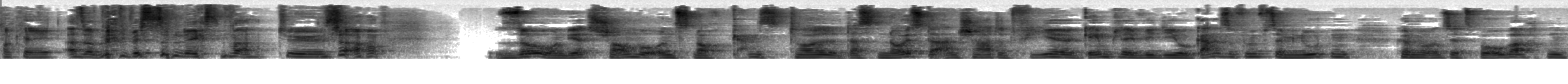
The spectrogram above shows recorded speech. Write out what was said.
Okay. Also bis zum nächsten Mal. Tschüss. Ciao. So, und jetzt schauen wir uns noch ganz toll das neueste Uncharted 4 Gameplay-Video. Ganze 15 Minuten können wir uns jetzt beobachten.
